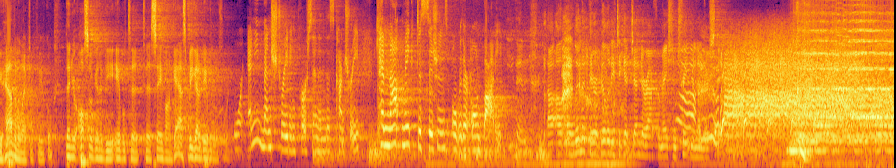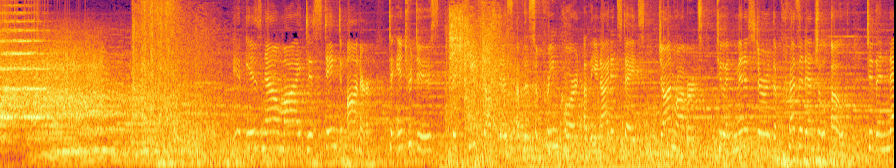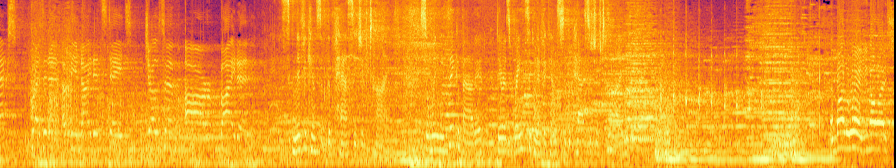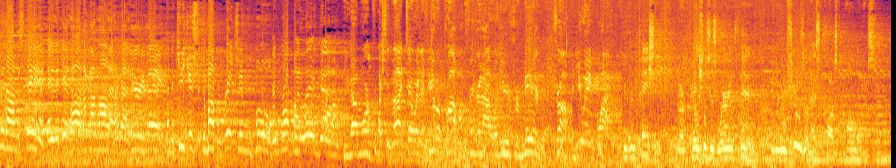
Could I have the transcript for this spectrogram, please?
you have an electric vehicle, then you're also going to be able to, to save on gas, but you got to be able to afford it. Or any menstruating person in this country cannot make decisions over their own body. Even uh, uh, limit their ability to get gender affirmation treatment in their state. It is now my distinct honor to introduce the Chief Justice of the Supreme Court of the United States, John Roberts, to administer the presidential oath to the next President of the United States, Joseph R. Biden. The significance of the passage of time. So when you think about it, there is great significance to the passage of time. By the way, you know, I sit on the stand, and it get hot, I got a lot of, I got hairy legs. And the kids used to come up and reach in the pool and rub my leg down. You got more questions, but I tell you, if you have a problem figuring out whether you're for me or Trump, and you ain't black. You've been patient. Your patience is wearing thin, and your refusal has cost all of us.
